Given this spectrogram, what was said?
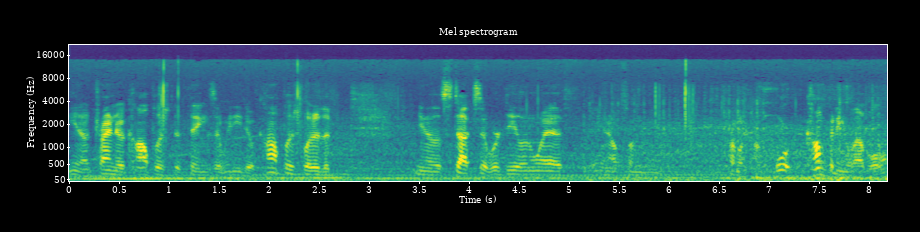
you know trying to accomplish the things that we need to accomplish. What are the you know the stucks that we're dealing with you know from from a company level?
